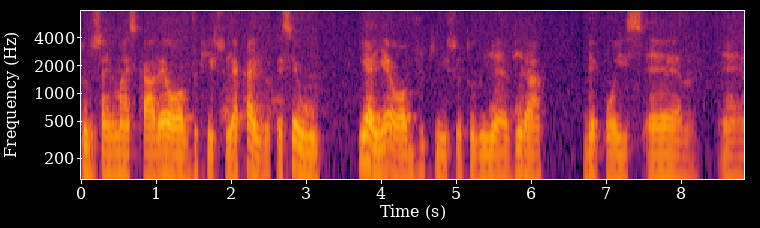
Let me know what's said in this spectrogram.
tudo saindo mais caro, é óbvio que isso ia cair no TCU, E aí é óbvio que isso tudo ia virar depois, é, é,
